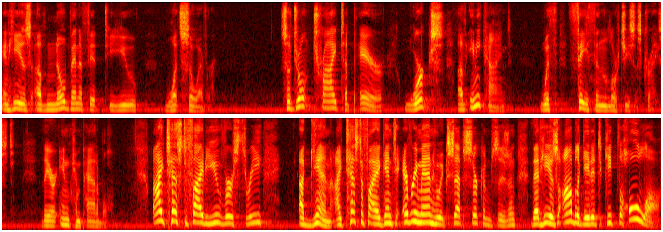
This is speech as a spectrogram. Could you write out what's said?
And he is of no benefit to you whatsoever. So don't try to pair works of any kind with faith in the Lord Jesus Christ they are incompatible. I testify to you, verse 3, again, I testify again to every man who accepts circumcision that he is obligated to keep the whole law.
